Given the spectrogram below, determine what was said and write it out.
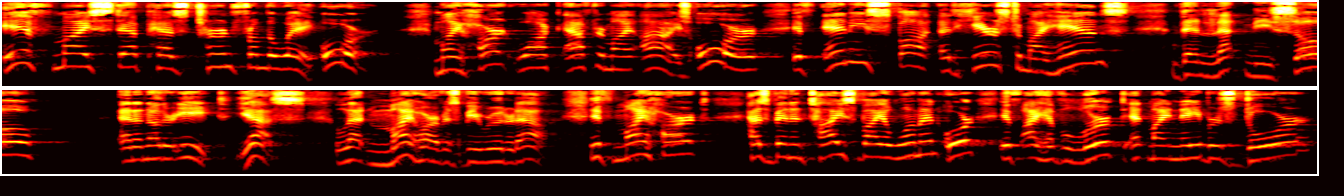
If my step has turned from the way, or my heart walked after my eyes, or if any spot adheres to my hands, then let me sow and another eat. Yes, let my harvest be rooted out. If my heart has been enticed by a woman, or if I have lurked at my neighbor's door,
